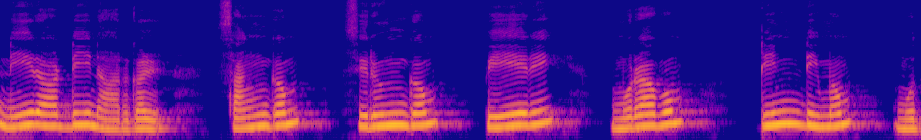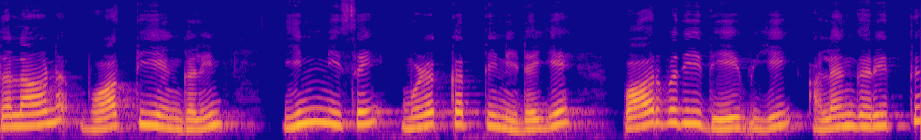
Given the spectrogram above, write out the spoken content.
நீராட்டினார்கள் சங்கம் சிருங்கம் பேரி முரவம் டிண்டிமம் முதலான வாத்தியங்களின் இன்னிசை முழக்கத்தினிடையே பார்வதி தேவியை அலங்கரித்து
